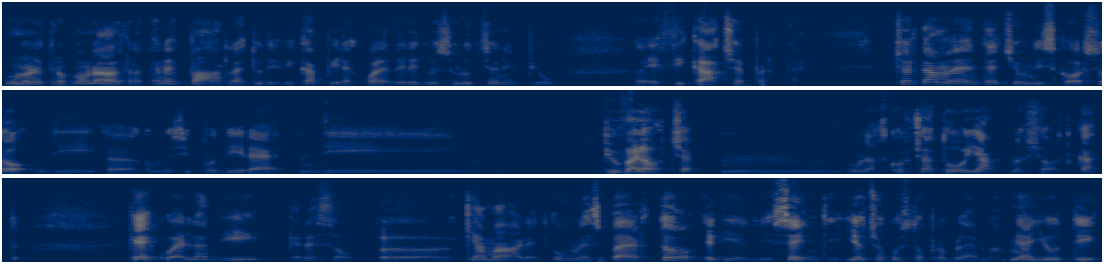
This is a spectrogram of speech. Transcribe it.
uno ne trova un'altra, te ne parla e tu devi capire quale delle due soluzioni è più eh, efficace per te. Certamente c'è un discorso di, eh, come si può dire, di più veloce, mm, una scorciatoia, una shortcut, che è quella di, che ne so, eh, chiamare un esperto e dirgli, senti, io ho questo problema, mi aiuti?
